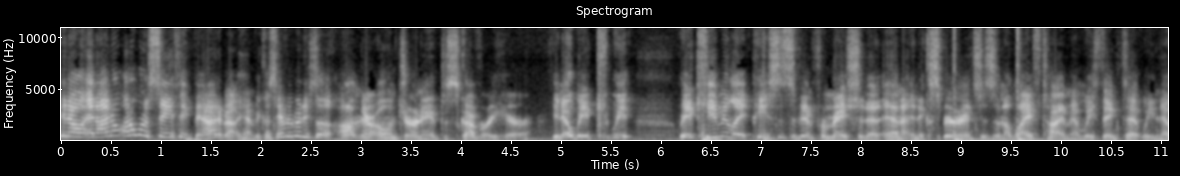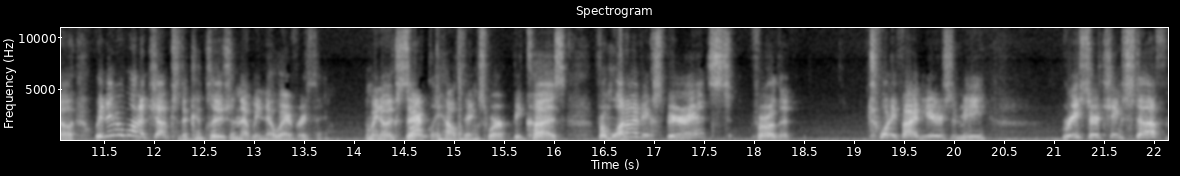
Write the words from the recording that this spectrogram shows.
you know, and I don't, I don't want to say anything bad about him because everybody's on their own journey of discovery here. You know, we we we accumulate pieces of information and, and, and, experiences in a lifetime and we think that we know we never want to jump to the conclusion that we know everything and we know exactly right. how things work because from what i've experienced for the 25 years of me researching stuff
